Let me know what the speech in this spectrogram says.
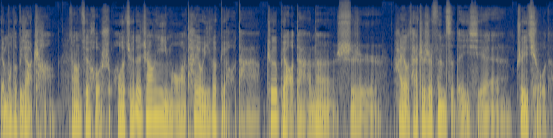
节目都比较长。然后最后说，我觉得张艺谋啊，他有一个表达，这个表达呢是还有他知识分子的一些追求的，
